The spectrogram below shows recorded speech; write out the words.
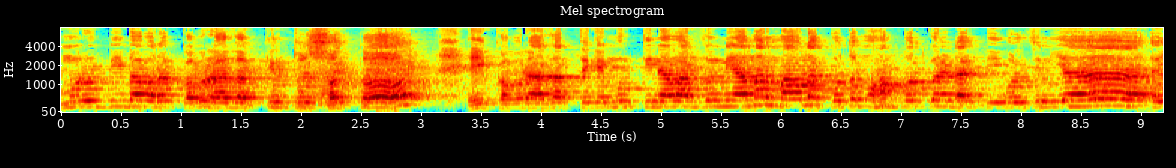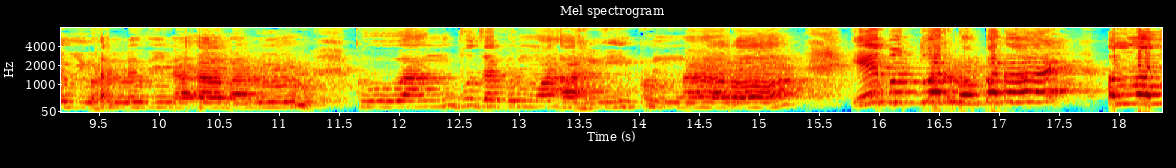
মুরব্বী বাবার কবর আজাদ কিন্তু সত্য। এই কবর আজাদ থেকে মুক্তি নেওয়ার জন্য আমার মাওলা কত মহাব্বত করে ডাক দিয়ে বলছেন এ বন্ধু আর রব্বানা আল্লাহু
